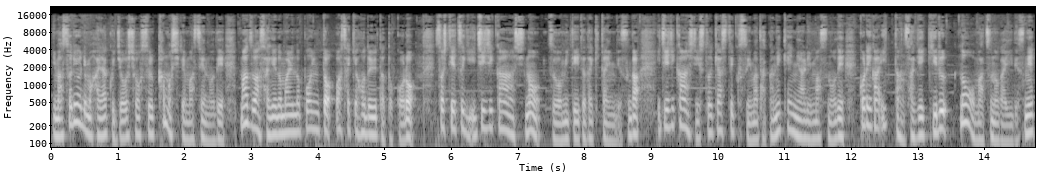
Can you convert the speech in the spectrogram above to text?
今それよりも早く上昇するかもしれませんので、まずは下げ止まりのポイントは先ほど言ったところ、そして次1時間足の図を見ていただきたいんですが、1時間足でストキャスティクス今高値圏にありますので、ので、これが一旦下げ切るのを待つのがいいですね。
